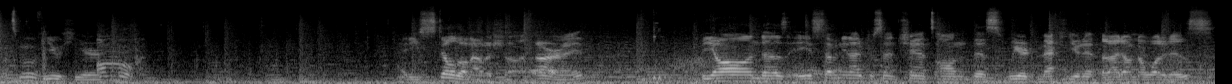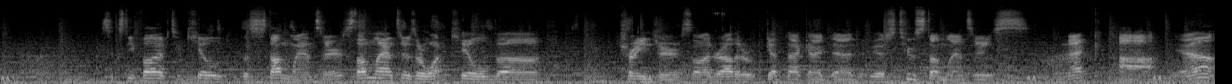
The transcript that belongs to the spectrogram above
Let's move you here. On move. And you still don't have a shot. Alright. Beyond has a 79% chance on this weird mech unit that I don't know what it is. 65 to kill the Stun Lancer. Stun Lancers are what killed uh, Tranger, so I'd rather get that guy dead. There's two Stun Lancers. Mech. Ah, yeah.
